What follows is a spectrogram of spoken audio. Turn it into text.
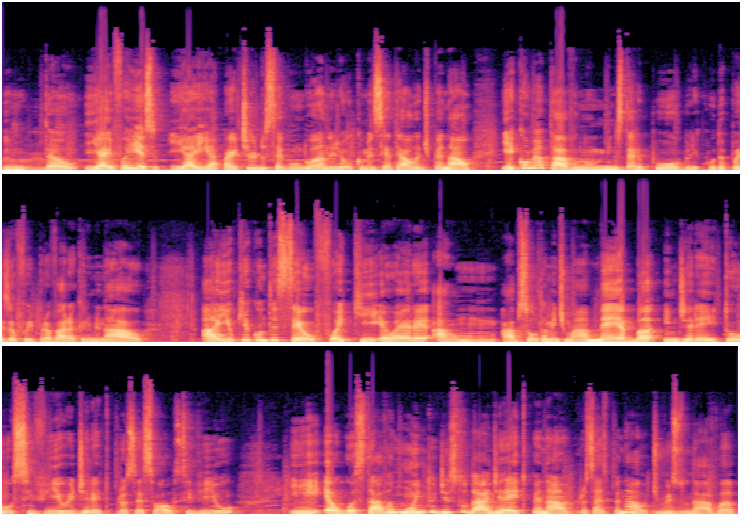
Então, e aí foi isso. E aí, a partir do segundo ano, eu comecei a ter aula de penal. E aí, como eu tava no Ministério Público, depois eu fui pra vara criminal. Aí o que aconteceu foi que eu era um- absolutamente uma ameba em direito civil e direito processual civil. E eu gostava muito de estudar direito penal e processo penal. Tipo, eu estudava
